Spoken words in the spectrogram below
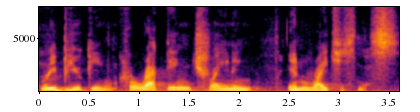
rebuking, correcting, training in righteousness.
